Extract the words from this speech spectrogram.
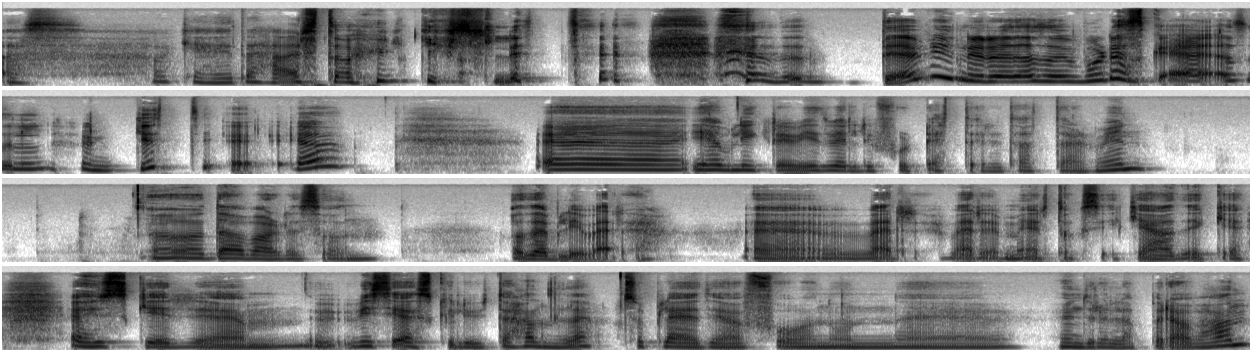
Altså, ok, det her tar jo ikke slutt. det, det begynner å altså, Hvordan skal jeg Altså, gutt Ja. Eh, jeg blir gravid veldig fort etter datteren min. Og da var det sånn Og det blir verre. Eh, verre, verre, mer toksikk. Jeg hadde ikke Jeg husker eh, Hvis jeg skulle ut og handle, så pleide jeg å få noen hundrelapper av han.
